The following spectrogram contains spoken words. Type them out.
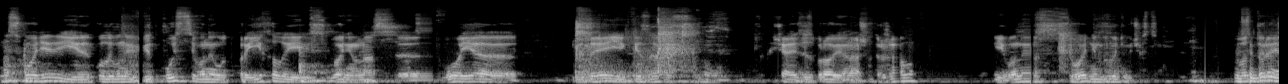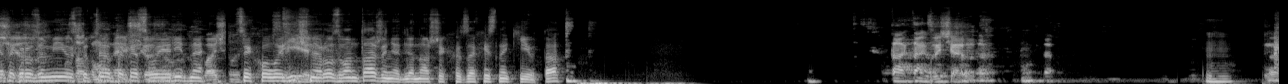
на сході. І коли вони в відпустці, вони от приїхали. І сьогодні у нас е, двоє е, людей, які зараз ну, захищають зі зброєю нашу державу, і вони сьогодні беруть участь. Костянтин, я так розумію, що це мене, таке що своєрідне бачили, психологічне розвантаження для наших захисників, так? Так, так, звичайно, так. так. Угу. Да.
